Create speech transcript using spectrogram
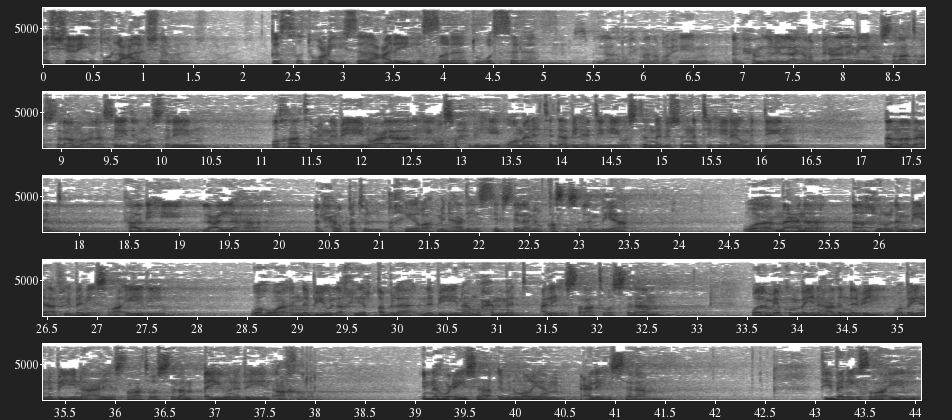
الشريط العاشر. قصة عيسى عليه الصلاة والسلام. بسم الله الرحمن الرحيم. الحمد لله رب العالمين والصلاة والسلام على سيد المرسلين وخاتم النبيين وعلى آله وصحبه ومن اهتدى بهديه واستنى بسنته إلى يوم الدين. أما بعد هذه لعلها الحلقة الأخيرة من هذه السلسلة من قصص الأنبياء. ومعنى آخر الأنبياء في بني إسرائيل وهو النبي الأخير قبل نبينا محمد عليه الصلاة والسلام. ولم يكن بين هذا النبي وبين نبينا عليه الصلاة والسلام أي نبي آخر. إنه عيسى ابن مريم عليه السلام. في بني إسرائيل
